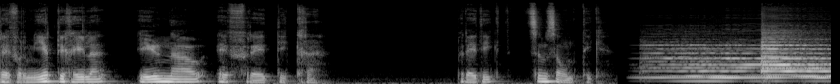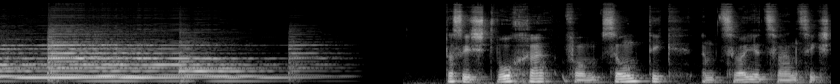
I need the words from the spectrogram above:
Reformierte Kirche Ilnau Efretike Predigt zum Sonntag Das ist die Woche vom Sonntag, am 22.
